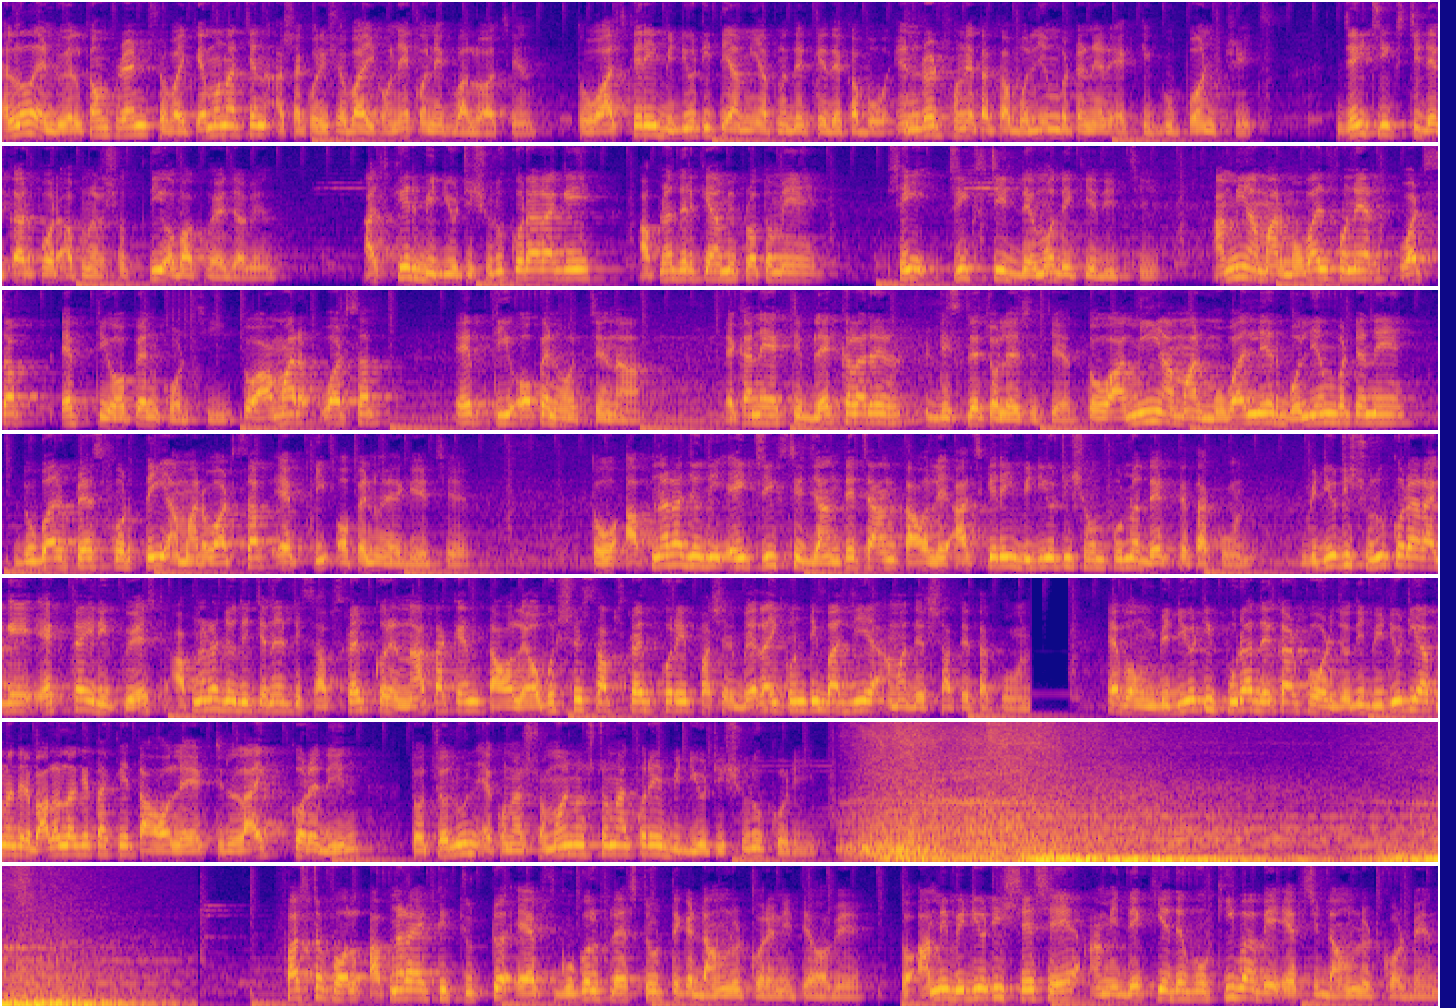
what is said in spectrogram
Hello and welcome friend সবাই কেমন আছেন? আশা করি সবাই অনেক অনেক ভালো আছেন। তো আজকের এই ভিডিওটিতে আমি আপনাদেরকে দেখাবো অ্যান্ড্রয়েড ফোনে থাকা ভলিউম বাটনের একটি গোপন ট্রিক্স যেই ট্রিক্সটি দেখার পর আপনারা সত্যি অবাক হয়ে যাবেন। আজকের ভিডিওটি শুরু করার আগে আপনাদেরকে আমি প্রথমে সেই ট্রিক্সটির ডেমো দেখিয়ে দিচ্ছি। আমি আমার মোবাইল ফোনের হোয়াটসঅ্যাপ অ্যাপটি ওপেন করছি। তো আমার হোয়াটসঅ্যাপ অ্যাপটি ওপেন হচ্ছে না। এখানে একটি ব্ল্যাক কালারের ডিসপ্লে চলে এসেছে। তো আমি আমার মোবাইলের ভলিউম বাটনে দুবার প্রেস করতেই আমার হোয়াটসঅ্যাপ অ্যাপটি ওপেন হয়ে গিয়েছে। তো আপনারা যদি এই ট্রিক্সটি জানতে চান, তাহলে আজকের এই ভিডিওটি সম্পূর্ণ দেখতে থাকুন। ভিডিওটি শুরু করার আগে একটাই রিকোয়েস্ট আপনারা যদি চ্যানেলটি সাবস্ক্রাইব করে না থাকেন, তাহলে অবশ্যই সাবস্ক্রাইব করে পাশের বেল আইকনটি বাজিয়ে আমাদের সাথে থাকুন। এবং ভিডিওটি পুরা দেখার পর যদি ভিডিওটি আপনাদের ভালো লাগে থাকে, তাহলে একটি লাইক করে দিন। তো চলুন এখন আর সময় নষ্ট না করে ভিডিওটি শুরু করি। ফার্স্ট অফ অল আপনারা একটি ছোট্ট অ্যাপস গুগল প্লে স্টোর থেকে ডাউনলোড করে নিতে হবে। তো আমি ভিডিওটি শেষে আমি দেখিয়ে দেব কীভাবে অ্যাপসটি ডাউনলোড করবেন।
